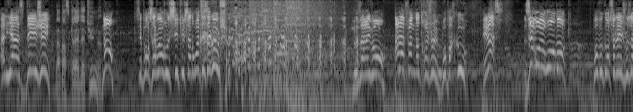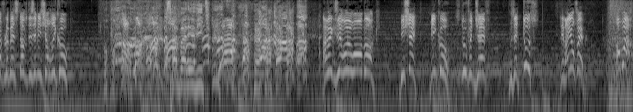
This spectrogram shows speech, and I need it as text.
alias DG Bah parce qu'elle a de la thune. Non C'est pour savoir où se situe sa droite et sa gauche. Nous arrivons à la fin de notre jeu, beau parcours. Hélas Zéro euro en banque. Pour vous consoler, je vous offre le best-of des émissions de Rico. Ça va aller vite. Avec 0 euros en banque Bichette, Miko, Stouff et Jeff, vous êtes tous les maillons faibles. Au revoir.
